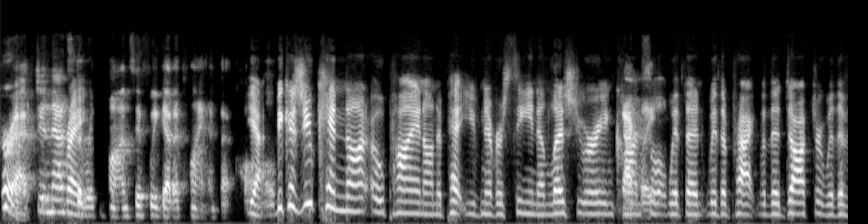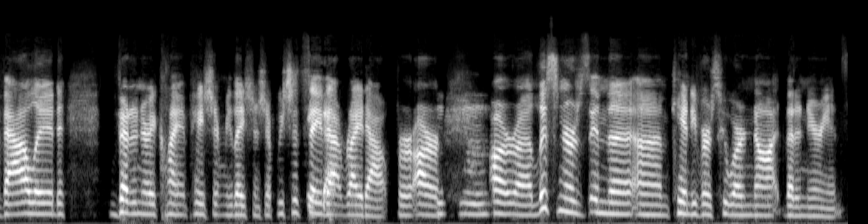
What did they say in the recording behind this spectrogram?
Correct. And that's Right. the response if we get a client that calls. Yeah, because you cannot opine on a pet you've never seen unless you are in Exactly. consult with a with a prac with a doctor with a valid veterinary client patient relationship. We should say that right out for our Mhm. our uh, listeners in the um, Candyverse who are not veterinarians.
